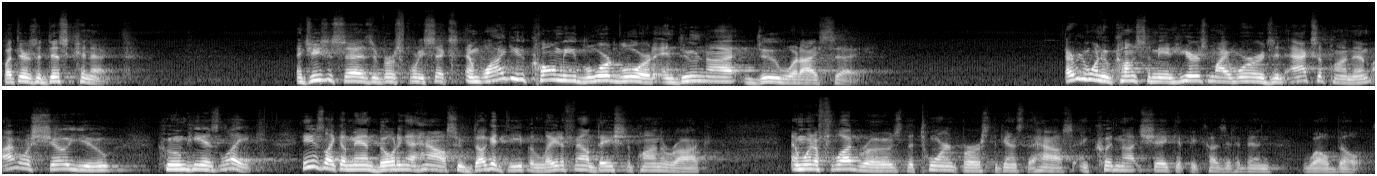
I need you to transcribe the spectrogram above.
But there's a disconnect. And Jesus says in verse 46, And why do you call me Lord, Lord, and do not do what I say? Everyone who comes to me and hears my words and acts upon them, I will show you whom he is like. He is like a man building a house who dug it deep and laid a foundation upon the rock. And when a flood rose, the torrent burst against the house and could not shake it because it had been well built.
